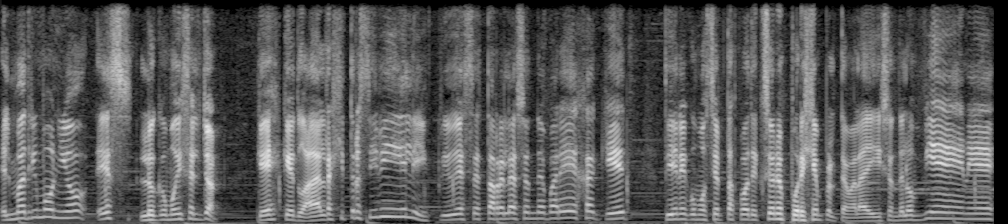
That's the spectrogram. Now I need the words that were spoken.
el matrimonio es lo como dice el John. Que es que tú hagas el registro civil, incluyes esta relación de pareja que tiene como ciertas protecciones, por ejemplo, el tema de la división de los bienes,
